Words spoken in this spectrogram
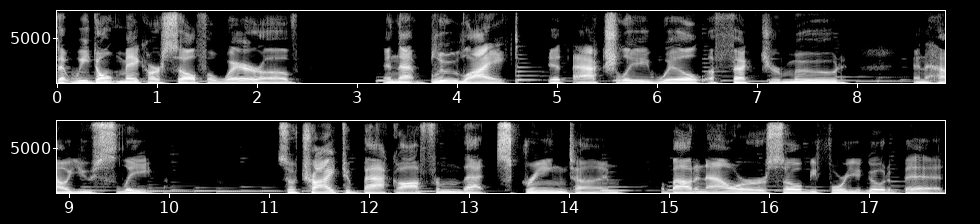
that we don't make ourselves aware of. And that blue light, it actually will affect your mood and how you sleep. So try to back off from that screen time about an hour or so before you go to bed.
